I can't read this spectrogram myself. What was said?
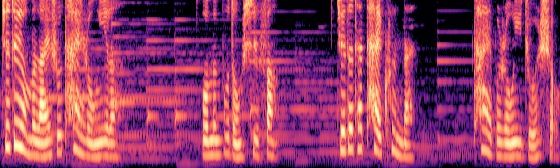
这对我们来说太容易了。我们不懂释放，觉得它太困难。太不容易着手。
